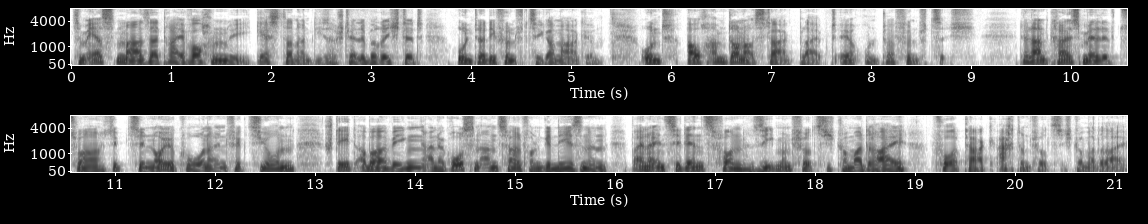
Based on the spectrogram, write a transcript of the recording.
zum ersten Mal seit drei Wochen, wie gestern an dieser Stelle berichtet, unter die 50er Marke. Und auch am Donnerstag bleibt er unter 50. Der Landkreis meldet zwar 17 neue Corona-Infektionen, steht aber wegen einer großen Anzahl von Genesenen bei einer Inzidenz von 47,3 vor Tag 48,3.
